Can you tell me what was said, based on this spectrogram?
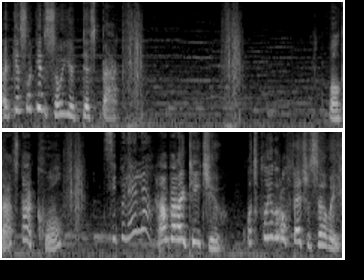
I guess I'll give Zoe your disc back. Well, that's not cool. How about I teach you? Let's play a little fetch with Zoe.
